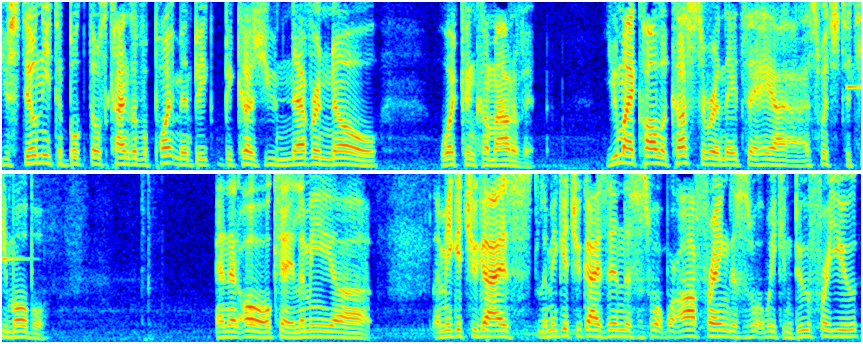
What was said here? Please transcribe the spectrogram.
you still need to book those kinds of appointment be- because you never know what can come out of it. You might call a customer and they'd say hey i, I switched to t-mobile and then oh okay let me uh let me get you guys let me get you guys in. This is what we're offering. This is what we can do for you.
